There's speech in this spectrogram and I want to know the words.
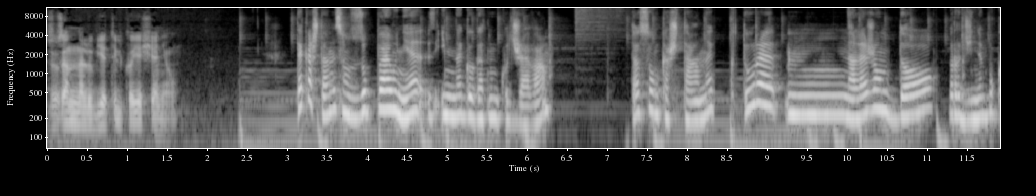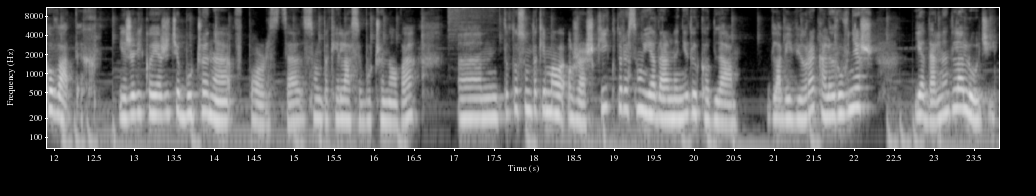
Zuzanna lubię tylko jesienią. Te kasztany są zupełnie z innego gatunku drzewa. To są kasztany, które mm, należą do rodziny bukowatych. Jeżeli kojarzycie buczynę w Polsce, są takie lasy buczynowe, to to są takie małe orzeszki, które są jadalne nie tylko dla, dla wiewiórek, ale również jadalne dla ludzi.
